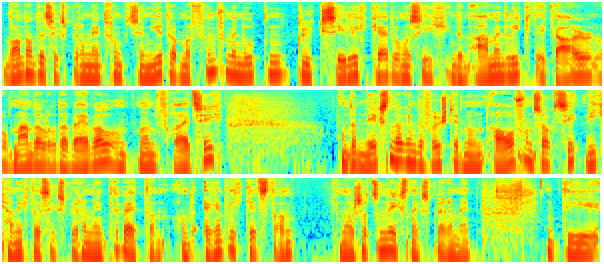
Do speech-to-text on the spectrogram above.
wann dann das Experiment funktioniert, hat man fünf Minuten Glückseligkeit, wo man sich in den Armen liegt, egal ob Mandal oder Weiberl, und man freut sich. Und am nächsten Tag in der Früh steht man auf und sagt sich, wie kann ich das Experiment erweitern? Und eigentlich geht es dann genau schon zum nächsten Experiment. Und die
